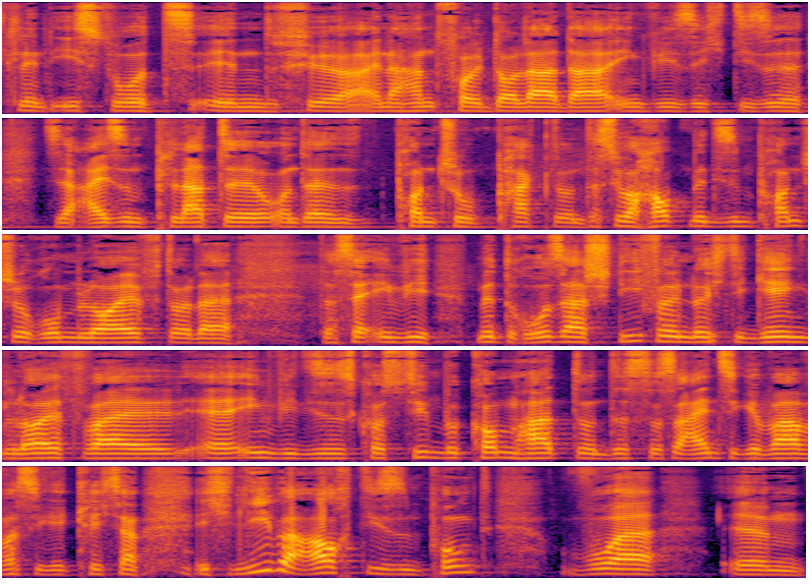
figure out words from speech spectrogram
Clint Eastwood in, für eine Handvoll Dollar da irgendwie sich diese, diese Eisenplatte unter Poncho packt und das überhaupt mit diesem Poncho rumläuft oder dass er irgendwie mit rosa Stiefeln durch die Gegend läuft, weil er irgendwie dieses Kostüm bekommen hat und das das einzige war, was sie gekriegt haben. Ich liebe auch diesen Punkt, wo er ähm,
